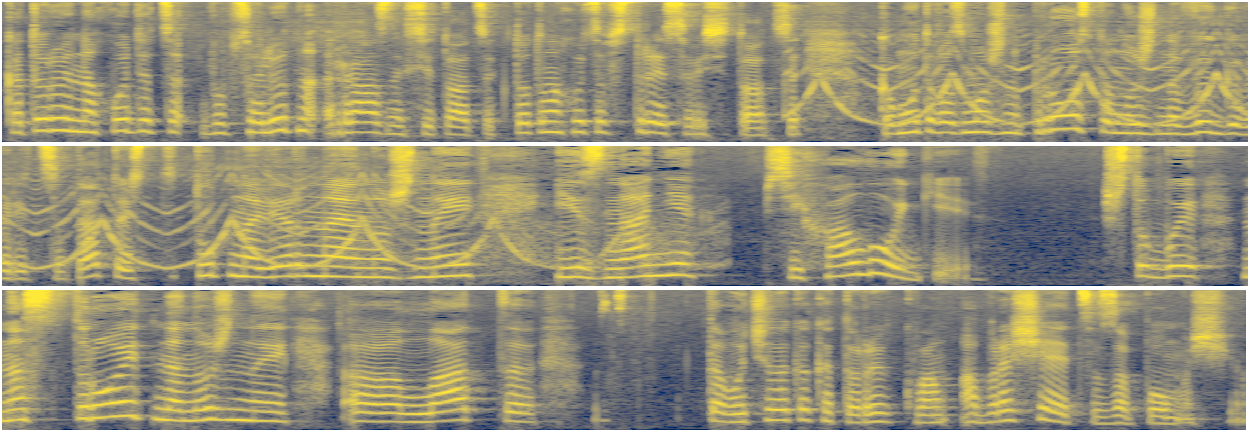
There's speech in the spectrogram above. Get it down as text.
которые находятся в абсолютно разных ситуациях. Кто-то находится в стрессовой ситуации, кому-то, возможно, просто нужно выговориться. Да? То есть тут, наверное, нужны и знания психологии чтобы настроить на нужный э, лад того человека, который к вам обращается за помощью?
